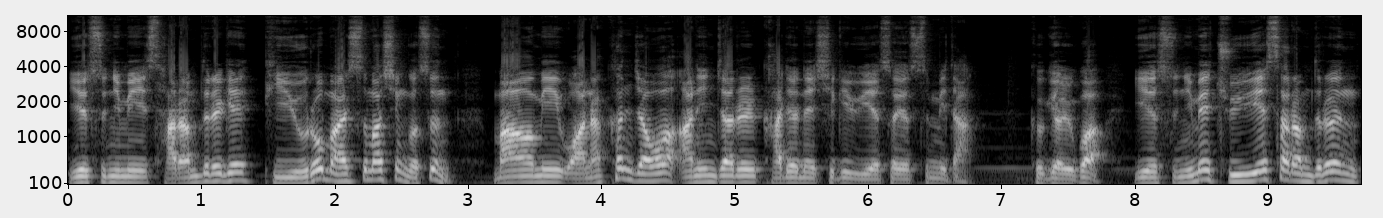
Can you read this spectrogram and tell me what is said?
예수님이 사람들에게 비유로 말씀하신 것은 마음이 완악한 자와 아닌 자를 가려내시기 위해서였습니다. 그 결과 예수님의 주위의 사람들은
